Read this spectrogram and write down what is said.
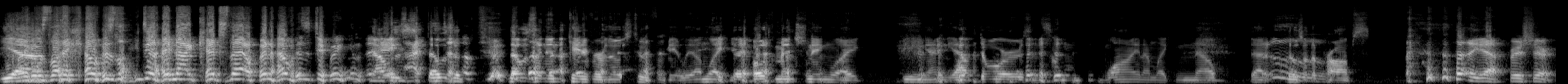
yeah, I was like, I was like, did I not catch that when I was doing That was- that was a- that was an indicator for those two for me. I'm like, they're both mentioning like being in the outdoors and some wine. I'm like, no, that those are the prompts. yeah, for sure.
